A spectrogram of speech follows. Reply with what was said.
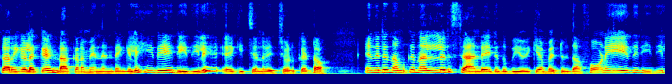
കറികളൊക്കെ ഉണ്ടാക്കണമെന്നുണ്ടെങ്കിൽ ഇതേ രീതിയിൽ കിച്ചണിൽ വെച്ച് കൊടുക്കട്ടോ എന്നിട്ട് നമുക്ക് നല്ലൊരു സ്റ്റാൻഡായിട്ട് ഇത് ഉപയോഗിക്കാൻ പറ്റും. ഇതാ ഫോൺ ഏത് രീതിയിൽ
